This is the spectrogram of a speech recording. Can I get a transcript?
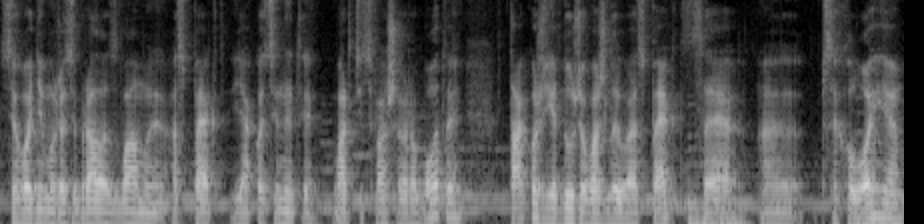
Сьогодні ми розібрали з вами аспект, як оцінити вартість вашої роботи. Також є дуже важливий аспект це е, психологія,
